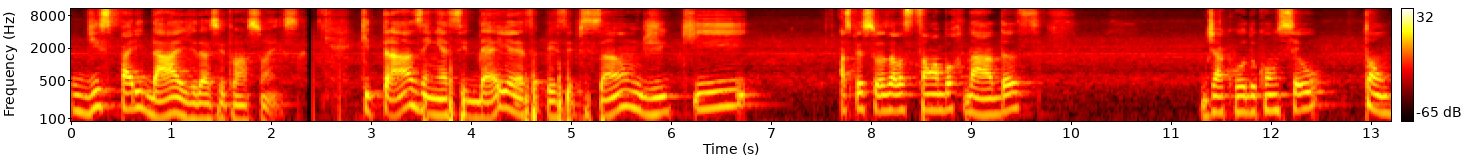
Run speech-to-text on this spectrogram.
disparidade das situações que trazem essa ideia, essa percepção de que as pessoas elas são abordadas de acordo com o seu tom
